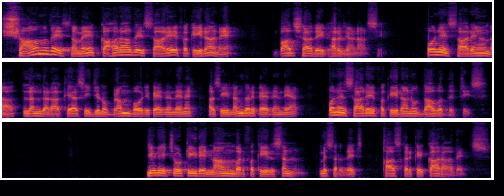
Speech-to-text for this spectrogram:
ਸ਼ਾਮ ਦੇ ਸਮੇਂ ਕਹਰਾ ਦੇ ਸਾਰੇ ਫਕੀਰਾਂ ਨੇ ਬਾਦਸ਼ਾਹ ਦੇ ਘਰ ਜਾਣਾ ਸੀ। ਉਹਨੇ ਸਾਰਿਆਂ ਦਾ ਲੰਗਰ ਆਖਿਆ ਸੀ, ਜਿਹਨੂੰ ਬ੍ਰਹਮ ਬੋਝ ਕਹਿ ਦਿੰਦੇ ਨੇ, ਅਸੀਂ ਲੰਗਰ ਕਹਿ ਦਿੰਦੇ ਆ ਉਹਨੇ ਸਾਰੇ ਫਕੀਰਾਂ ਨੂੰ ਦਾਵਤ ਦਿੱਤੀ ਸੀ। ਜਿਹੜੇ ਚੋਟੀ ਦੇ ਨਾਮਵਰ ਫਕੀਰ ਸਨ, ਮਿਸਰ ਦੇ ਵਿੱਚ, ਖਾਸ ਕਰਕੇ ਕਾਰਾ ਦੇ ਵਿੱਚ।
